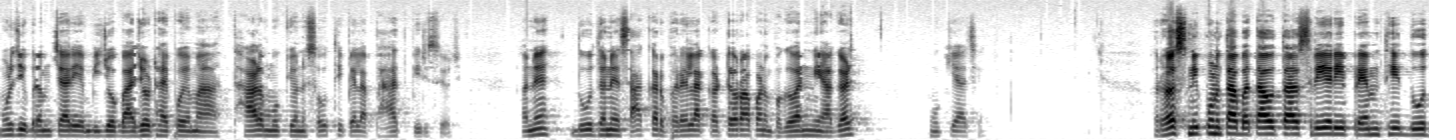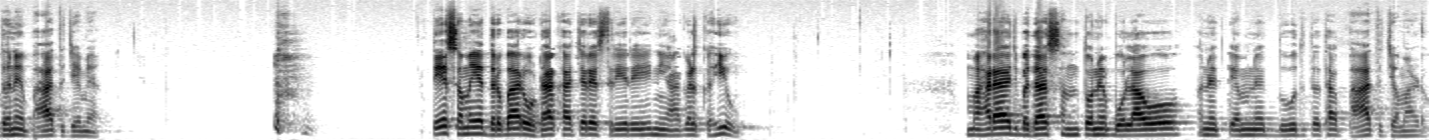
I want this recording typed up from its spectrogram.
મૂળજી બ્રહ્મચારીએ બીજો બાજોઠ આપ્યો. એમાં થાળ મૂક્યો અને સૌથી પહેલાં ભાત પીરસ્યો છે. અને દૂધ અને સાકર ભરેલા કટોરા પણ ભગવાનની આગળ મૂક્યા છે. રસ નિપુણતા બતાવતા શ્રીહરિ પ્રેમથી દૂધ અને ભાત જેમ્યા. તે સમયે દરબાર ઓઢા ખાચરે શ્રીહરિની આગળ કહ્યું, મહારાજ, બધા સંતોને બોલાવો અને તેમને દૂધ તથા ભાત જમાડો.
